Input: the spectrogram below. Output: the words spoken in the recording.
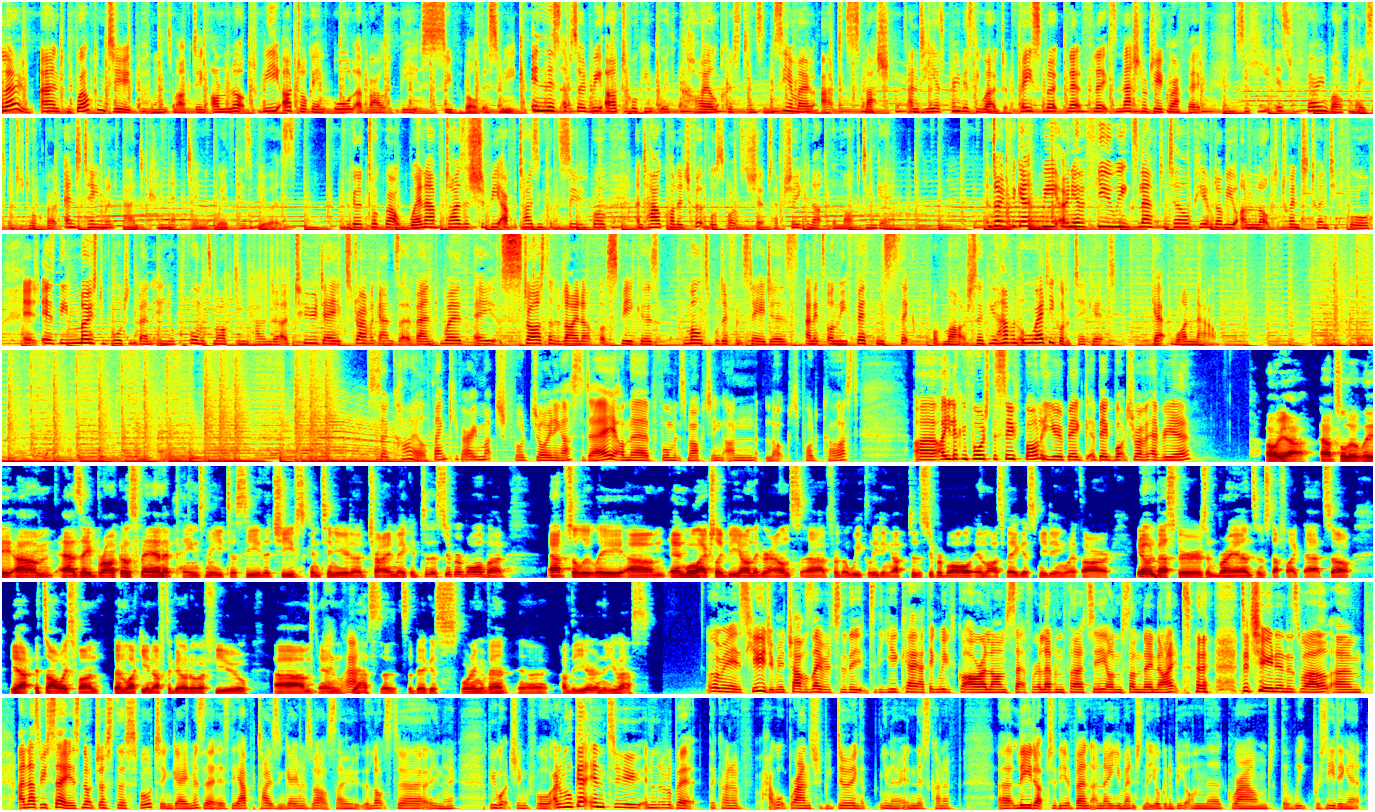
Hello, and welcome to Performance Marketing Unlocked. We are talking all about the Super Bowl this week. In this episode, we are talking with Kyle Christensen, CMO at Splash, and he has previously worked at Facebook, Netflix, National Geographic, so he is very well placed to talk about entertainment and connecting with his viewers. We're going to talk about when advertisers should be advertising for the Super Bowl and how college football sponsorships have shaken up the marketing game. And don't forget, we only have a few weeks left until PMW Unlocked 2024. It is the most important event in your performance marketing calendar, a two day extravaganza event with a star studded lineup of speakers, multiple different stages, and it's on the 5th and 6th of March. So if you haven't already got a ticket, get one now. So, Kyle, thank you very much for joining us today on the Performance Marketing Unlocked podcast. Uh, are you looking forward to the Super Bowl? Are you a big a big watcher of it every year? Oh yeah, absolutely. Um, as a Broncos fan, it pains me to see the Chiefs continue to try and make it to the Super Bowl, but absolutely. Um, and we'll actually be on the grounds uh, for the week leading up to the Super Bowl in Las Vegas, meeting with our you know investors and brands and stuff like that. So yeah, it's always fun. Been lucky enough to go to a few. Um, oh, and oh, wow. yeah, it's the, it's the biggest sporting event uh, of the year in the U.S. Well, I mean, it's huge. I mean, it travels over to the to the UK. I think we've got our alarm set for eleven thirty on Sunday night to tune in as well. Um, and as we say, it's not just the sporting game, is it? It's the advertising game as well. So lots to you know be watching for. And we'll get into in a little bit the kind of how, what brands should be doing, you know, in this kind of uh, lead up to the event. I know you mentioned that you're going to be on the ground the week preceding it.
